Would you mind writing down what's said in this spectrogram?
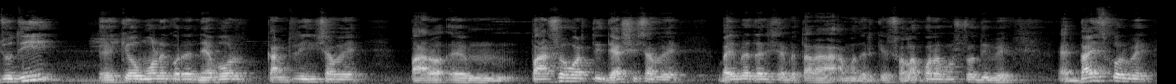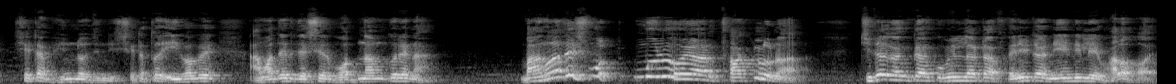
যদি কেউ মনে করে নেবর কান্ট্রি হিসাবে, পার- পার্শ্ববর্তী দেশ হিসাবে ভাই ব্রাদার হিসাবে তারা আমাদেরকে সলা পরামর্শ দিবে অ্যাডভাইস করবে সেটা ভিন্ন জিনিস। সেটা তো এইভাবে আমাদের দেশের বদনাম করে না। বাংলাদেশ মনে হয় আর থাকল না। চিটাগাংটা কুমিল্লাটা ফেনীটা নিয়ে নিলে ভালো হয়।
